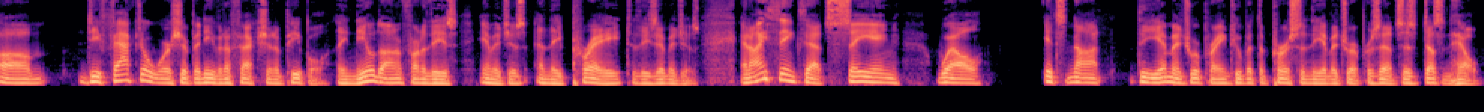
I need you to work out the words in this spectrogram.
um, de facto worship and even affection of people. They kneel down in front of these images and they pray to these images. And I think that saying, well, it's not the image we're praying to, but the person the image represents, is doesn't help.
